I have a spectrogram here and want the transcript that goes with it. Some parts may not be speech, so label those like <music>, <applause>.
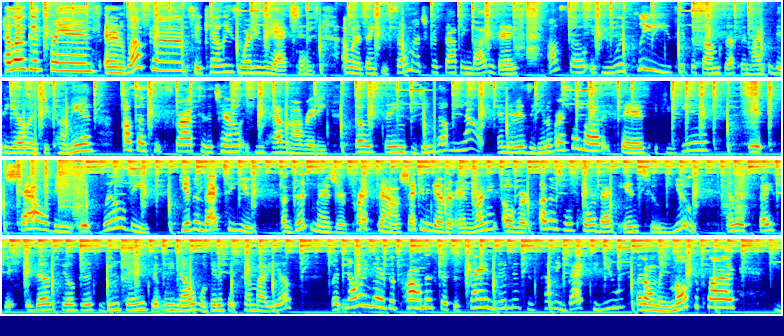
Hello, good friends, and welcome to Kelly's Wordy Reactions. I want to thank you so much for stopping by today. Also, if you would please hit the thumbs up and like the video as you come in. Also, subscribe to the channel if you haven't already. Those things do help me out. And there is a universal law that says if you give, it shall be, it will be given back to you. A good measure, pressed down, shaken together, and running over, others will pour back into you. And let's face it, it does feel good to do things that we know will benefit somebody else. But knowing there's a promise that the same goodness is coming back to you, but only multiplied,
